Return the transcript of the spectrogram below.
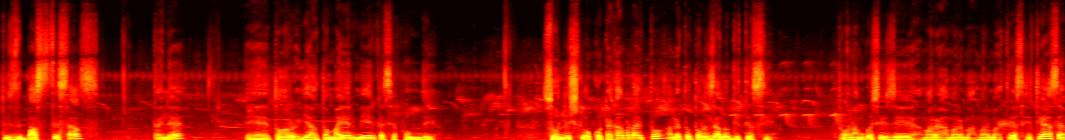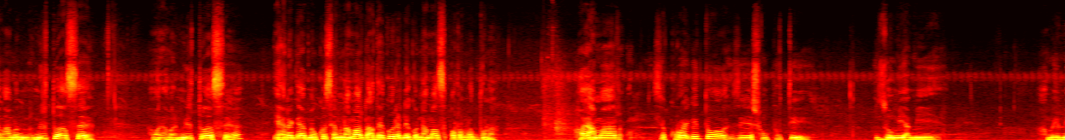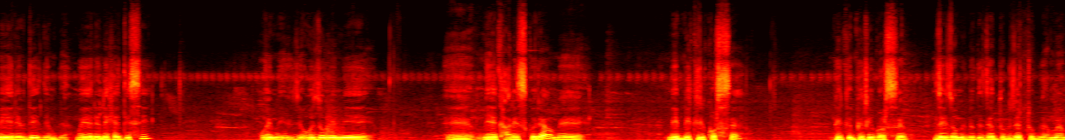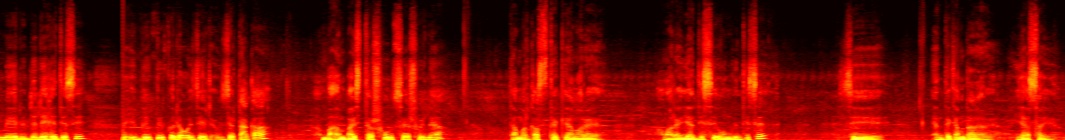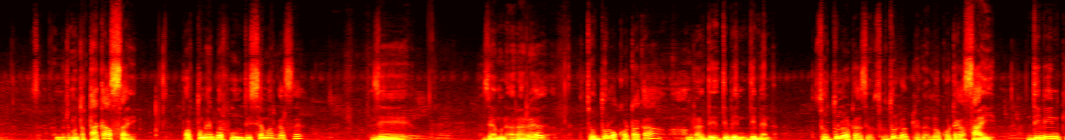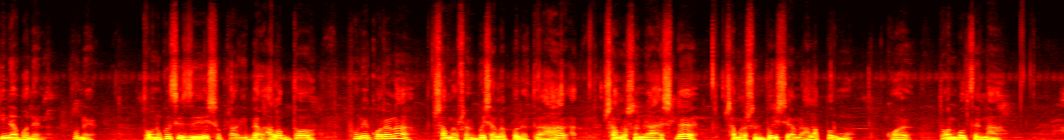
তুই যদি বাঁচতে চাস, তাইলে তোর ইয়া, তোর মায়ের, মেয়ের কাছে ফোন দে। চল্লিশ লক্ষ টাকা পাঠাইতো, আমি তো তোর জালও দিতেছি। তখন আমি কইছি যে, আমার আমার আমার ঠিক আছে? আমার মৃত্যু আছে। আমার আমার মৃত্যু আছে। এর আগে আমি কইছি, আমি নামাজ আদায় করে নেব, নামাজ পড়া লাগতো না। হয় আমার যে ক্রয়কৃত যে সম্পত্তি, জমি আমি আমি মেয়ের মেয়ের লিখে দিছি ওই ওই জমি মেয়ে মেয়ে খারিজ করে মেয়ে মেয়ে বিক্রি করছে। বিক্রি করছে। যে জমি যে যেটুকু মেয়ের লিখে দিছি বিক্রি করে ওই যে ওই যে টাকা বাইশটা শুনছে শুনে তা আমার কাছ থেকে আমারে আমার ইয়া দিছে, হুমকি দিছে যে এন থেকে আমরা ইয়া চাই আমরা টাকা চাই। প্রথমে একবার ফোন দিছে আমার কাছে যে যে আমরা চোদ্দ লক্ষ টাকা আমরা দিবেন দিবেন। চোদ্দ লক্ষ টাকা চোদ্দ লক্ষ লক্ষ টাকা চাই। দিবেন কিনা বলেন, ফোনে। তখন কইছে যে এইসব আলাপ তো ফোনে করে না সামনাসামনি বসে আলাপ করে। তো আর সামনাসামনি আসলে সামনাসামনি বসে আমরা আলাপ করব তখন বলছে, না,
